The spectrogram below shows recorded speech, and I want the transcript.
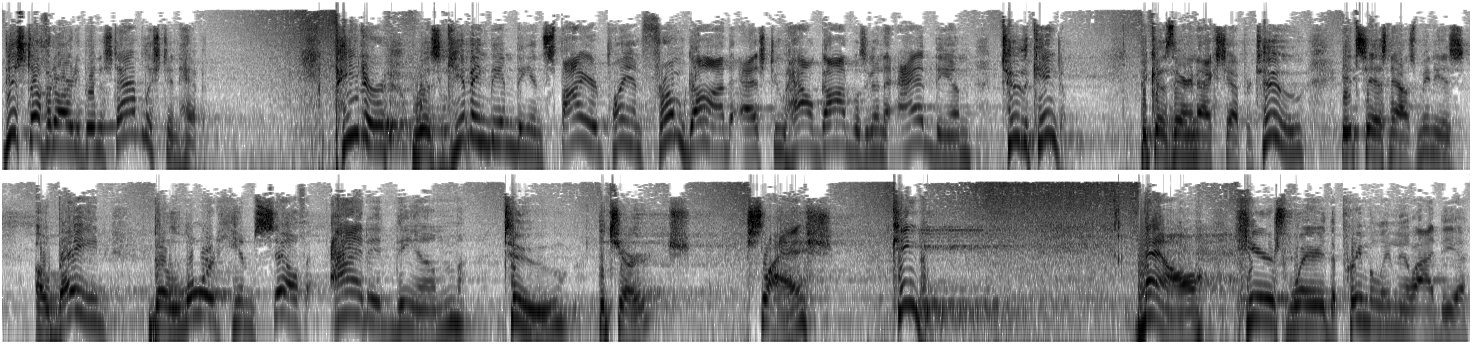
This stuff had already been established in heaven. Peter was giving them the inspired plan from God as to how God was going to add them to the kingdom. Because there in Acts chapter 2, it says, Now as many as obeyed, the Lord Himself added them to the church slash kingdom. Now, here's where the premillennial idea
